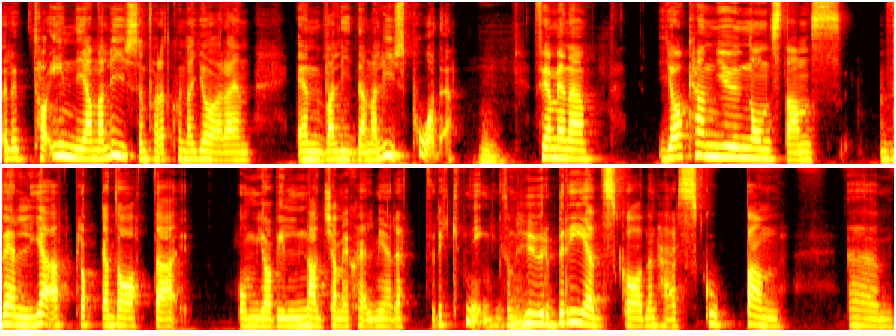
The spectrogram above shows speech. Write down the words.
eller ta in i analysen för att kunna göra en, en valid analys på det? Mm. För jag menar, jag kan ju någonstans välja att plocka data om jag vill nudga mig själv i en rätt riktning. Liksom, Hur bred ska den här skopan ehm,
